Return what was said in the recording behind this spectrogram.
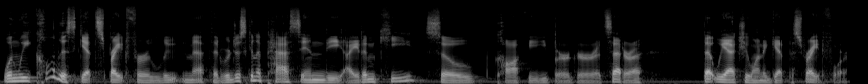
When we call this get sprite for loot method, we're just going to pass in the item key, so coffee, burger, etc that we actually want to get the sprite for.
